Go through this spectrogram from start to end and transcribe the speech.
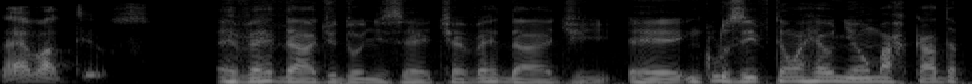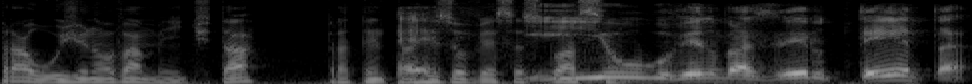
né, Matheus? É verdade, Donizete, é verdade. É, inclusive tem uma reunião marcada para hoje novamente, tá? Para tentar é, resolver essa situação. E o governo brasileiro tenta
